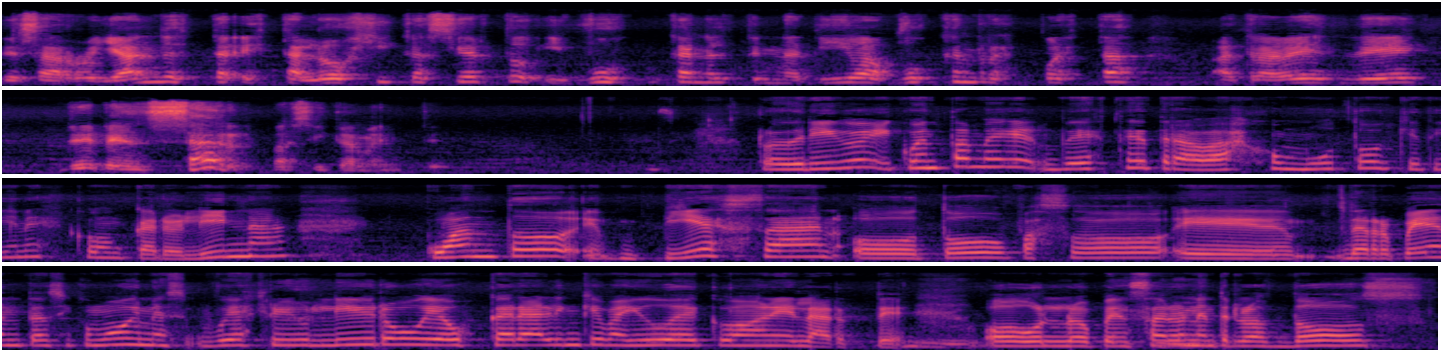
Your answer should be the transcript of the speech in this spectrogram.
desarrollando esta, esta lógica, ¿cierto? Y buscan alternativas, buscan respuestas a través de, de pensar, básicamente. Rodrigo, y cuéntame de este trabajo mutuo que tienes con Carolina. ¿Cuándo empiezan o todo pasó eh, de repente, así como voy a escribir un libro, voy a buscar a alguien que me ayude con el arte? Mm. ¿O lo pensaron mm. entre los dos?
